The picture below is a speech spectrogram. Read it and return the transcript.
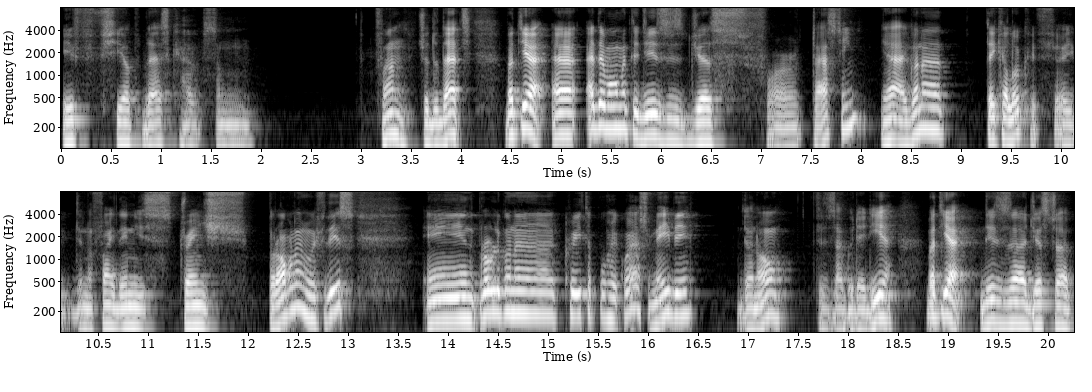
If Autodesk have some fun to do that. But yeah uh, at the moment this is just for testing. Yeah i'm gonna take a look if i didn't find any strange problem with this. And probably gonna create a pull request maybe. Don't know if it's a good idea. But yeah this is uh, just a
